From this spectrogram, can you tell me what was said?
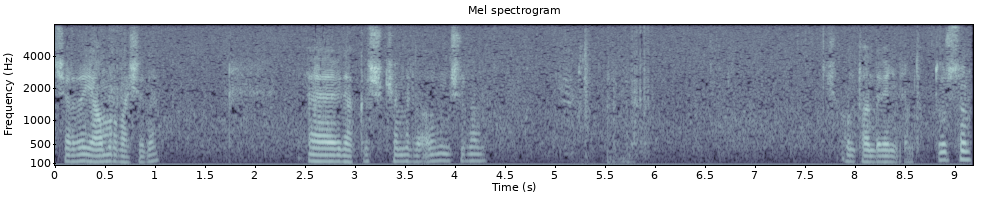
dışarıda yağmur başladı. Ee, bir dakika şu kömürü alalım şuradan. 10 tane de benim yanımda dursun.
